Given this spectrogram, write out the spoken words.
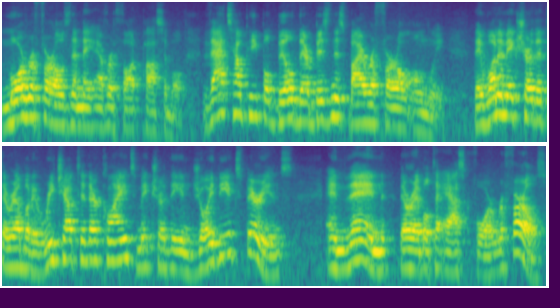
more referrals than they ever thought possible. That's how people build their business by referral only. They want to make sure that they're able to reach out to their clients, make sure they enjoyed the experience, and then they're able to ask for referrals.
